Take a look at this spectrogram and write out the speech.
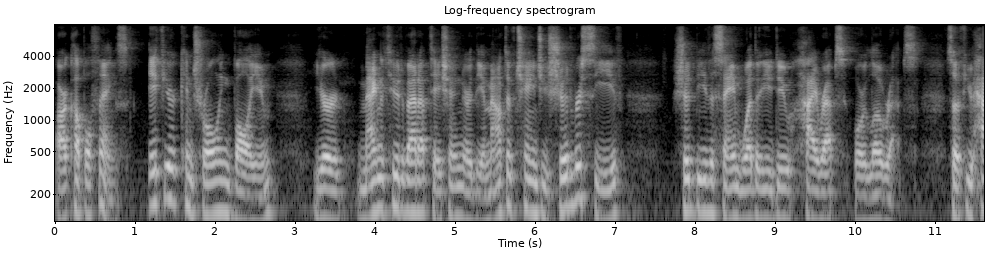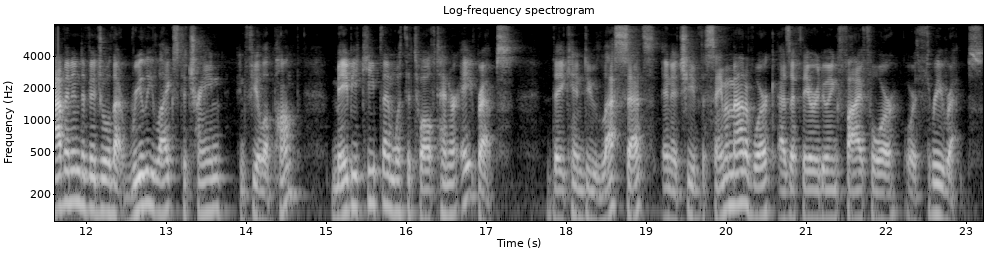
are a couple things. If you're controlling volume, your magnitude of adaptation or the amount of change you should receive should be the same whether you do high reps or low reps. So if you have an individual that really likes to train and feel a pump, maybe keep them with the 12, 10, or 8 reps. They can do less sets and achieve the same amount of work as if they were doing 5, 4, or 3 reps.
